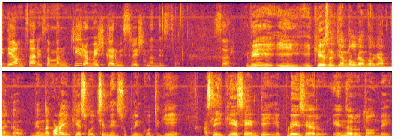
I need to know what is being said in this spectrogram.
ఇదే అంశానికి సంబంధించి రమేష్ గారు విశ్లేషణ అందిస్తారు. సార్. ఇది ఈ ఈ కేసులు జనరల్గా అందరికీ అర్థం కావు. నిన్న కూడా ఈ కేసు వచ్చింది సుప్రీంకోర్టుకి. అసలు ఈ కేసు ఏంటి? ఎప్పుడు వేసారు ఏం జరుగుతోంది?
